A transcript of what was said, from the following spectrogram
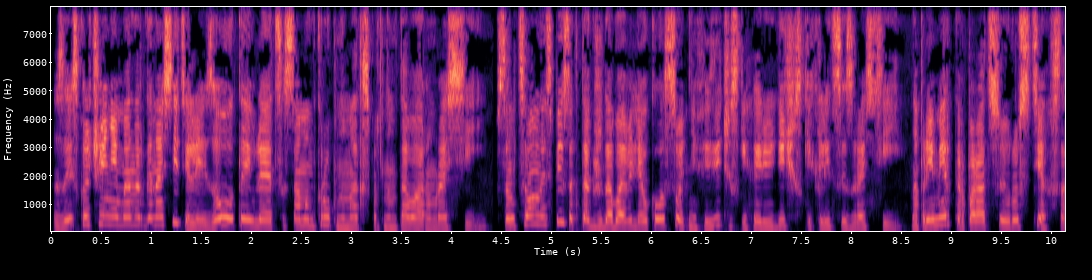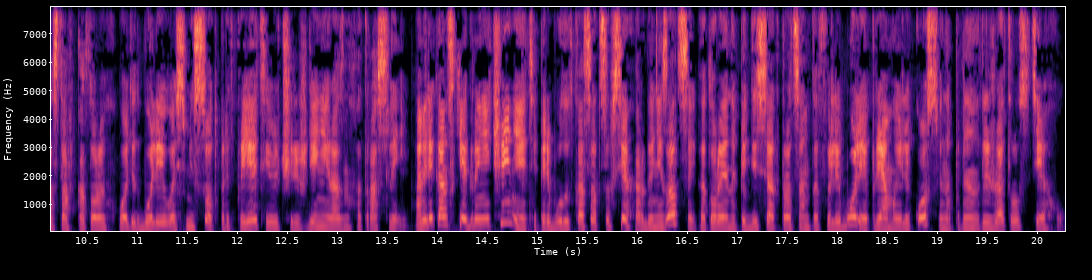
За исключением энергоносителей, золото является самым крупным экспортным товаром России. В санкционный список также добавили около сотни физических и юридических лиц из России. Например, корпорацию Ростех, в состав которой входит более 800 предприятий и учреждений разных отраслей. Американские ограничения теперь будут касаться всех организаций, которые на 50% или более прямо или косвенно принадлежат Ростеху.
